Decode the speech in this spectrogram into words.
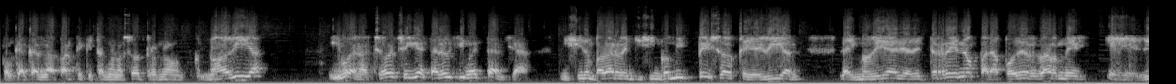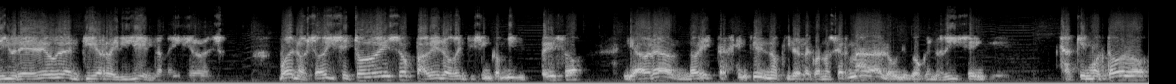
porque acá en la parte que estamos nosotros no, no había. Y bueno, yo llegué hasta la última instancia. Me hicieron pagar 25 mil pesos que debían la inmobiliaria del terreno para poder darme eh, libre de deuda en tierra y vivienda, me dijeron eso. Bueno, yo hice todo eso, pagué los 25 mil pesos y ahora no, esta gente no quiere reconocer nada, lo único que nos dicen que saquemos todo,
